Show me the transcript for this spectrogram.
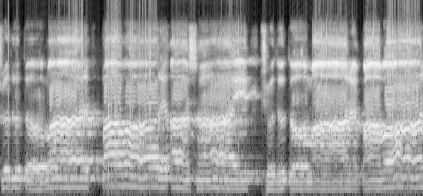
শুধু তোমার পাওয়ার আশায়, শুধু তোমার পাওয়ার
